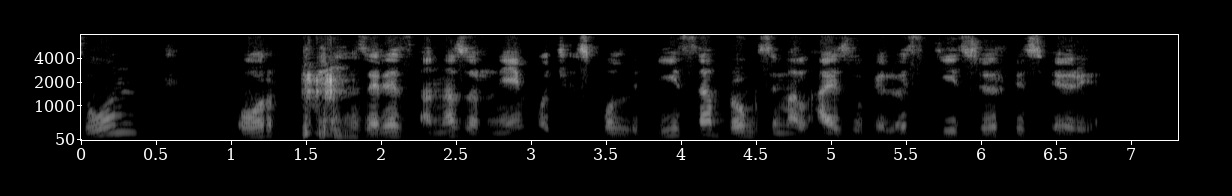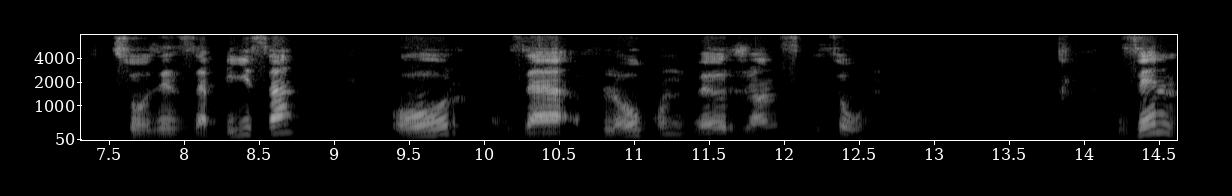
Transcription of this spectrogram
zone or there is another name which is called PISA proximal isovelocity surface area. So this is the PISA or the flow convergence zone. Then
